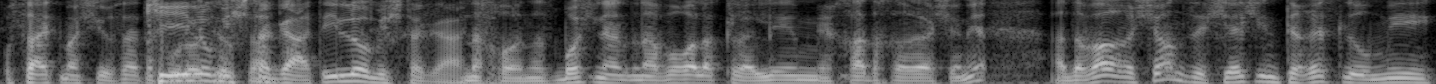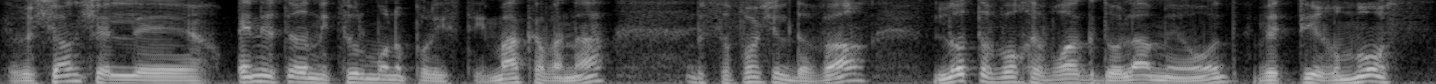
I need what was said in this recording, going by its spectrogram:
עושה את מה שהיא עושה את הפעולות כאילו שהיא עושה. משתגעת היא לא משתגעת. נכון אז בוא שניה נעבור על הכללים אחד אחרי השני הדבר הראשון זה שיש אינטרס לאומי ראשון של אה, אין יותר ניצול מונופוליסטי מה הכוונה בסופו של דבר לא תבוא חברה גדולה מאוד ותרמוס.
